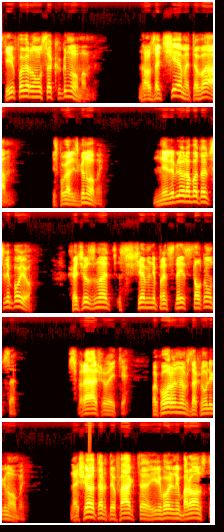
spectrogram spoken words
Стив повернулся к гномам. «Но зачем это вам?» — испугались гномы. «Не люблю работать вслепую. Хочу знать, с чем мне предстоит столкнуться». «Спрашивайте», — покорно вздохнули гномы. «Насчет артефакта или вольных баронств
